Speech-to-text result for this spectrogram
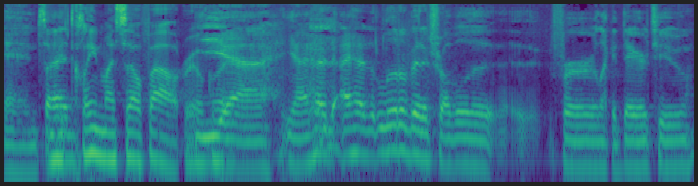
And so I I had clean myself out real quick. yeah, yeah. I had I had a little bit of trouble to, for like a day or two,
